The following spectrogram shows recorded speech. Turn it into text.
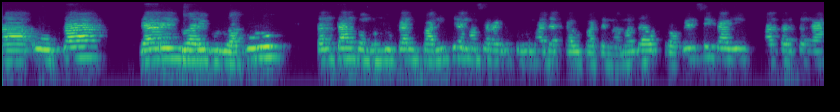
HUK garing 2020 tentang pembentukan panitia masyarakat hukum adat Kabupaten Lamandau Provinsi Kalimantan Tengah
